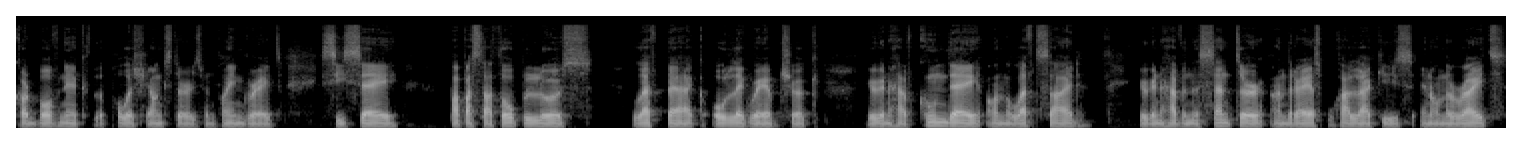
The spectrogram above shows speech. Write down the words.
Karbownik, the Polish youngster, has been playing great. Cisse, Papastathopoulos, left back, Oleg Reabchuk. You're going to have Kunde on the left side. You're going to have in the center Andreas Bouchalakis, and on the right,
